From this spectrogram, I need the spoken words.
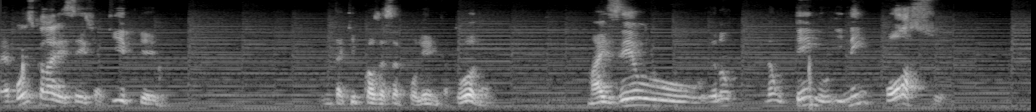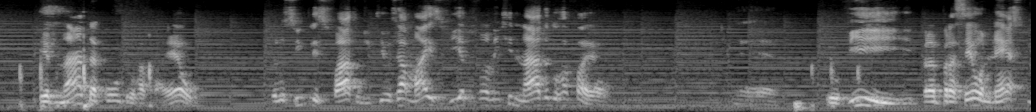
é, bom esclarecer isso aqui, porque a gente está aqui por causa dessa polêmica toda, mas eu, eu não, não tenho e nem posso ter nada contra o Rafael pelo simples fato de que eu jamais vi absolutamente nada do Rafael. É, eu vi, para ser honesto,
